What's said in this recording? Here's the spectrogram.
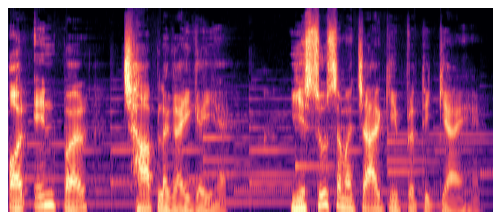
और इन पर छाप लगाई गई है। ये सुसमाचार की प्रतिज्ञाएँ हैं।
